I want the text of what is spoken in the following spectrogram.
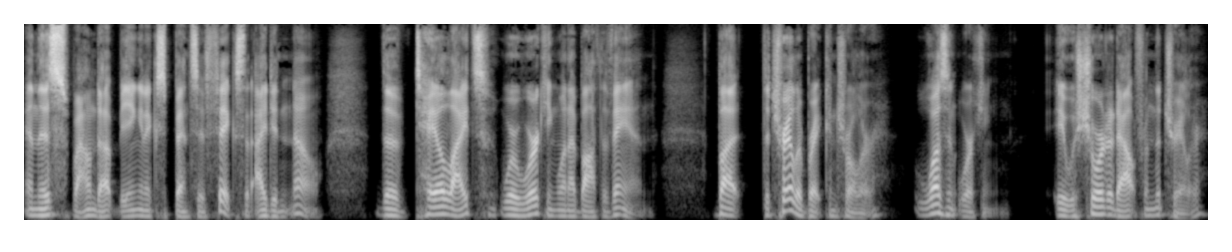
and this wound up being an expensive fix that I didn't know. The tail lights were working when I bought the van, but the trailer brake controller wasn't working. It was shorted out from the trailer,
